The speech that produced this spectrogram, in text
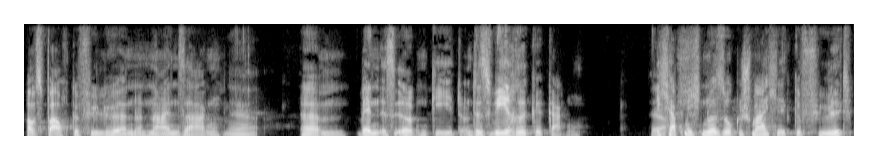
Aufs Bauchgefühl hören und Nein sagen, ja. ähm, wenn es irgend geht. Und es wäre gegangen. Ja. Ich habe mich nur so geschmeichelt gefühlt,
